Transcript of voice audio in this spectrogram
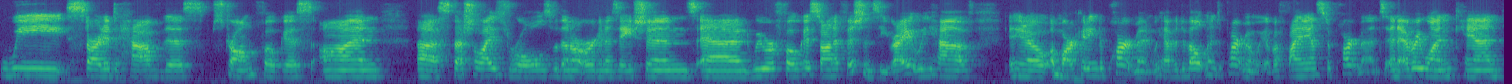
we started to have this strong focus on uh, specialized roles within our organizations and we were focused on efficiency right we have you know a marketing department we have a development department we have a finance department and everyone can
